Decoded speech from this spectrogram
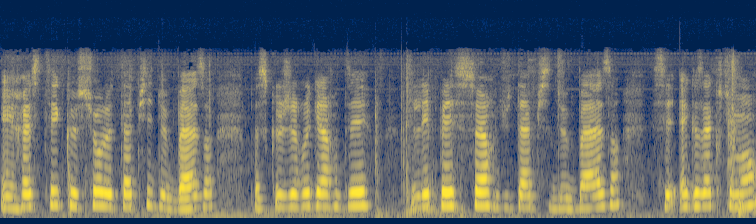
et rester que sur le tapis de base parce que j'ai regardé l'épaisseur du tapis de base, c'est exactement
